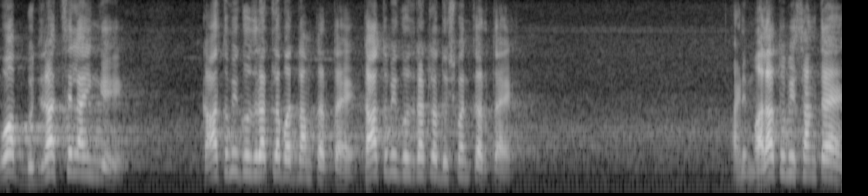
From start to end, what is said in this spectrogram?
वो अब गुजरात से लाएंगे. का तुम्ही गुजरातला बदनाम करताय? का तुम्ही गुजरातला दुश्मन करताय? आणि मला तुम्ही सांगताय.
